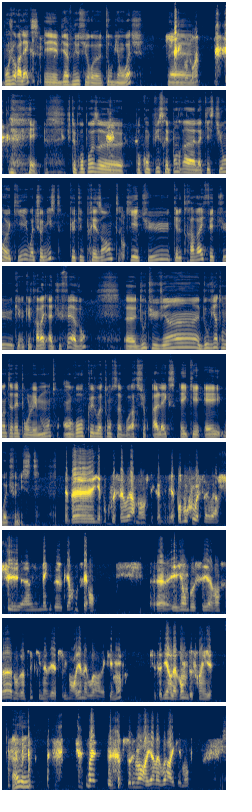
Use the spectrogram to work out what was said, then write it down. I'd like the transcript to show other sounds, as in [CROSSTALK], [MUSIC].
Bonjour Alex et bienvenue sur euh, Tourbillon Watch. Salut Euh, [LAUGHS] je te propose, euh, pour qu'on puisse répondre à la question qui est Watchoniste, que tu te présentes, qui es-tu, quel travail fais-tu, que- quel travail as-tu fait avant, d'où tu viens, d'où vient ton intérêt pour les montres, en gros, que doit-on savoir sur Alex aka Watchoniste? Eh ben, il y a beaucoup à savoir. Non, je déconne. Il n'y a pas beaucoup à savoir. Je suis un mec de Clermont-Ferrand. Euh, ayant bossé avant ça dans un truc qui n'avait absolument rien à voir avec les montres, c'est-à-dire la vente de fringues. Ah oui, [LAUGHS] Ouais, [LAUGHS] absolument rien à voir avec les montres.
